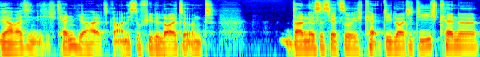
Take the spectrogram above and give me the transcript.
ja, weiß ich nicht, ich kenne hier halt gar nicht so viele Leute und dann ist es jetzt so, ich die Leute, die ich kenne,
